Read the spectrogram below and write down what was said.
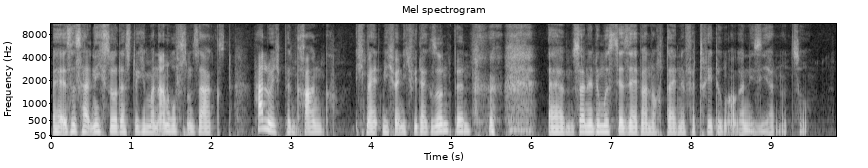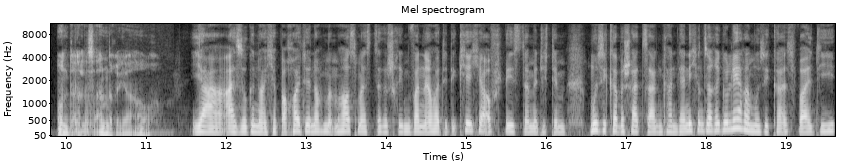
äh, ist es halt nicht so, dass du jemanden anrufst und sagst, hallo, ich bin krank, ich melde mich, wenn ich wieder gesund bin, ähm, sondern du musst ja selber noch deine Vertretung organisieren und so. Und alles andere ja auch. Ja, also genau, ich habe auch heute noch mit dem Hausmeister geschrieben, wann er heute die Kirche aufschließt, damit ich dem Musiker Bescheid sagen kann, der nicht unser regulärer Musiker ist, weil die,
